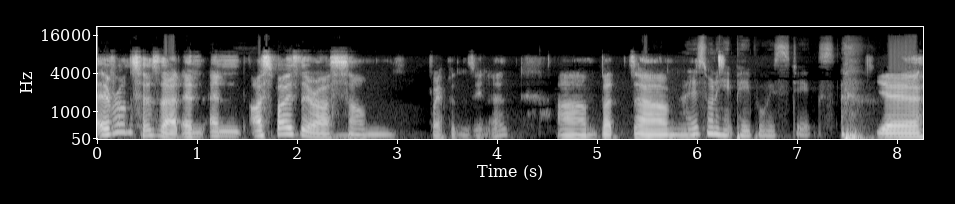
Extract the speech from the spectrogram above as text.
everyone says that, and and I suppose there are some weapons in it, um, but um, I just want to hit people with sticks. yeah,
